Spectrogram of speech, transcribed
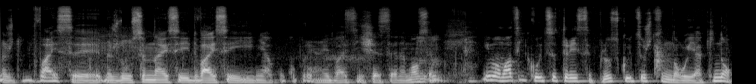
между 20, между 18 и 20 и няколко, примерно 26, 7, 8. Има мацки, които са 30+, плюс, които също са много яки, но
